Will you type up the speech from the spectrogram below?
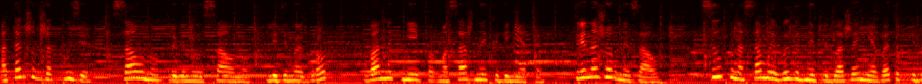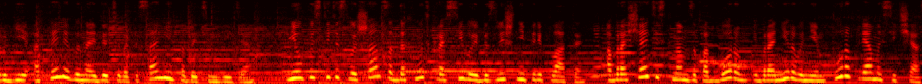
а также джакузи, сауну, травяную сауну, ледяной грот, ванны кнейпа, массажные кабинеты, тренажерный зал. Ссылку на самые выгодные предложения в этот и другие отели вы найдете в описании под этим видео. Не упустите свой шанс отдохнуть красиво и без лишней переплаты. Обращайтесь к нам за подбором и бронированием тура прямо сейчас.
